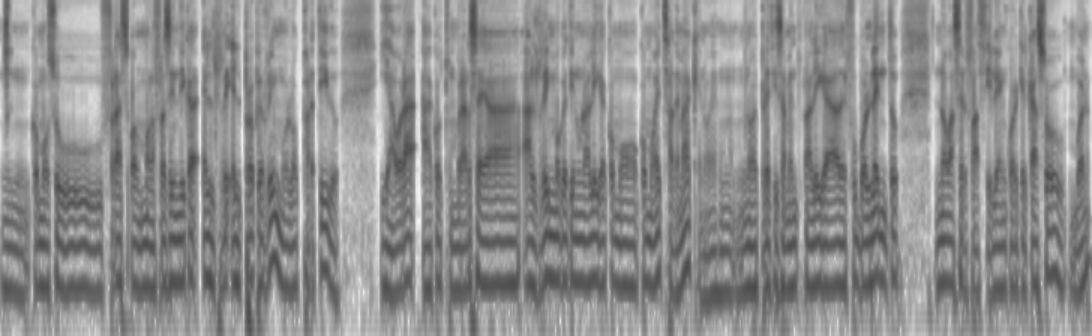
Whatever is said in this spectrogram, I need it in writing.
mm, como su frase, como la frase indica, el, propio ritmo, los partidos. Y ahora acostumbrarse al ritmo que tiene una liga como, como esta, además, que no es, no es precisamente una liga de fútbol lento, no va a ser fácil. En cualquier caso, bueno,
